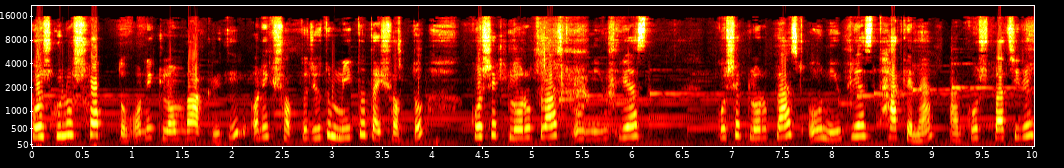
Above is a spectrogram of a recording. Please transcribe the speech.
কোষগুলো শক্ত, অনেক লম্বা আকৃতির, অনেক শক্ত, যেহেতু মৃত তাই শক্ত। কোষে ক্লোরোপ্লাস্ট ও নিউক্লিয়াস, কোষে ক্লোরোপ্লাস্ট ও নিউক্লিয়াস থাকে না। আর কোষ প্রাচীরে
